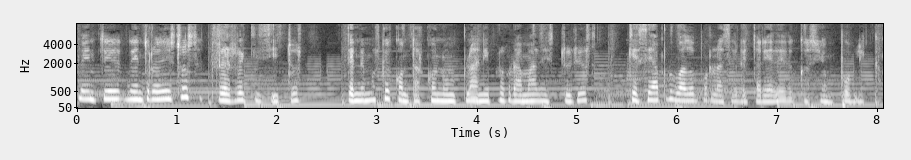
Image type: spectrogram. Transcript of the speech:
Dentro de estos tres requisitos tenemos que contar con un plan y programa de estudios que sea aprobado por la Secretaría de Educación Pública.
